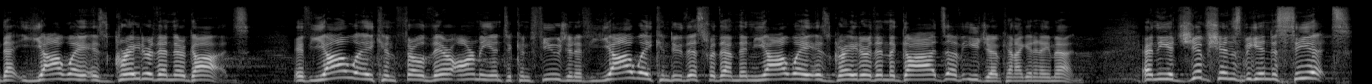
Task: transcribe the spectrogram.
that Yahweh is greater than their gods. If Yahweh can throw their army into confusion, if Yahweh can do this for them, then Yahweh is greater than the gods of Egypt. Can I get an amen? And the Egyptians begin to see it.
